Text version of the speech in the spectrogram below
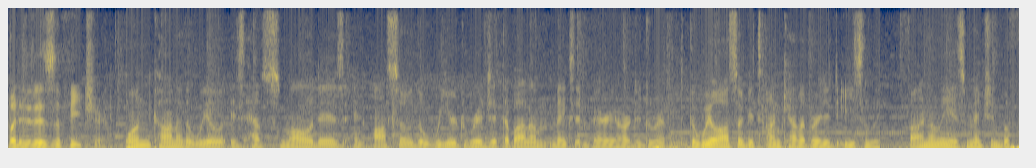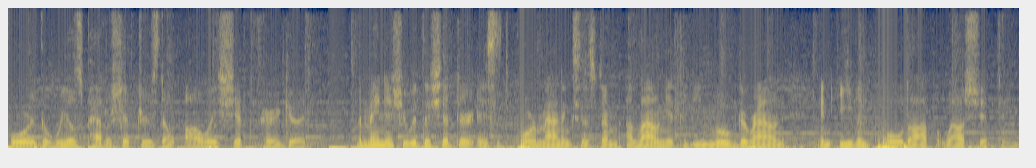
but it is a feature. One con of the wheel is how small it is and also the weird ridge at the bottom makes it very hard to drift. The wheel also gets uncalibrated easily. Finally, as mentioned before, the wheel's paddle shifters don't always shift very good. The main issue with the shifter is its poor mounting system allowing it to be moved around and even pulled off while shifting.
